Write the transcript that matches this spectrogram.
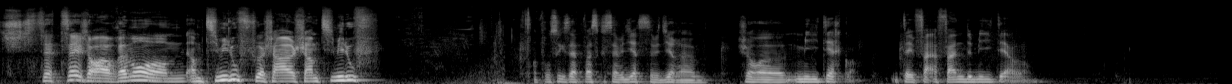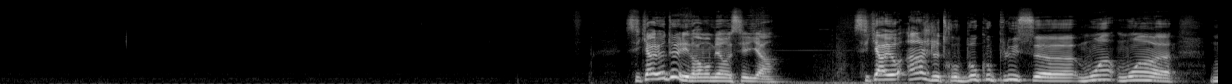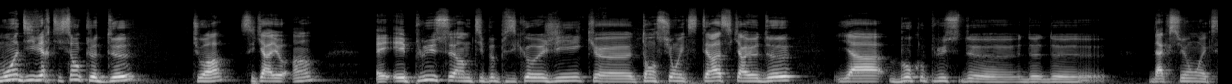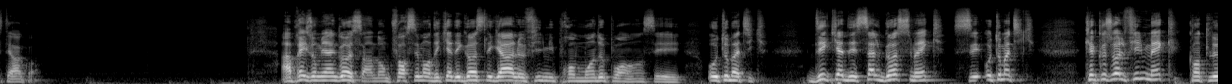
Tu sais, genre vraiment un, petit milouf, tu vois, je suis un, un petit milouf. Pour ceux qui savent pas ce que ça veut dire, ça veut dire euh, genre euh, militaire, quoi. T'es fa- fan de militaire. genre. Sicario 2, il est vraiment bien aussi, les gars. Sicario 1, je le trouve beaucoup plus. euh, moins, moins, euh, moins divertissant que le 2. Tu vois, Sicario 1. Et, plus un petit peu psychologique, euh, tension, etc. Sicario 2, il y a beaucoup plus de. de, de- d'action, etc. Quoi. Après, ils ont mis un gosse, hein, donc forcément, dès qu'il y a des gosses, les gars, le film il prend moins de points. hein, c'est automatique. Dès qu'il y a des sales gosses, mec, c'est automatique. Quel que soit le film, mec, quand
